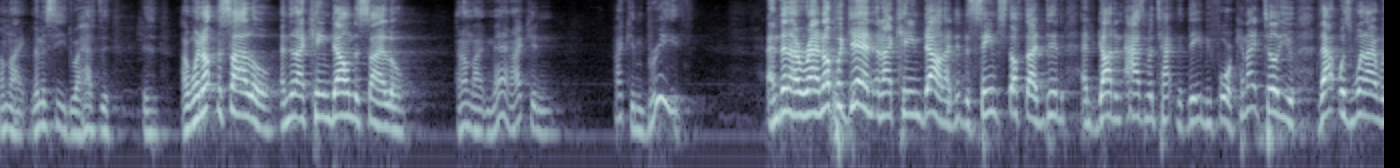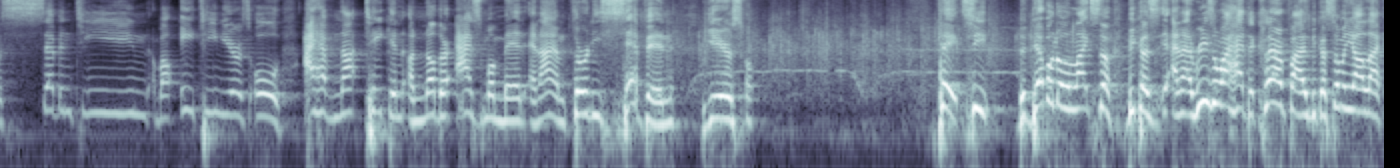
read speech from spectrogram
I'm like, let me see, do I have to? I went up the silo and then I came down the silo. And I'm like, man, I can, I can breathe. And then I ran up again and I came down. I did the same stuff that I did and got an asthma attack the day before. Can I tell you, that was when I was 17, about 18 years old. I have not taken another asthma med and I am 37 years old. Okay, see, the devil don't like stuff because, and the reason why I had to clarify is because some of y'all like,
